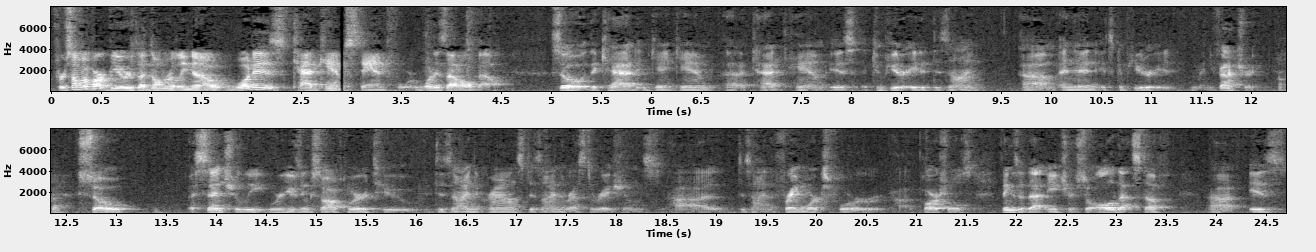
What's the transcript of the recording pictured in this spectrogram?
for some of our viewers that don't really know, what does CAD CAM stand for? What is that all about? So the CAD in CAD CAM, uh, CAD CAM is computer aided design, um, and then it's computer aided manufacturing. Okay. So essentially, we're using software to design the crowns, design the restorations, uh, design the frameworks for uh, partials, things of that nature. So all of that stuff uh, is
